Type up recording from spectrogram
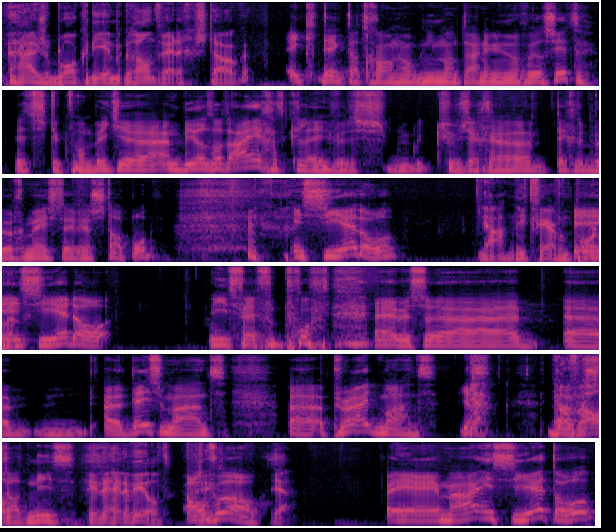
Huizenblokken die in brand werden gestoken. Ik denk dat gewoon ook niemand daar nu nog wil zitten. Dit is natuurlijk wel een beetje een beeld wat je gaat kleven. Dus ik zou zeggen tegen de burgemeester, eh, stap op. In Seattle Ja, niet ver van In Portland. Seattle, niet ver van Port, hebben ze eh, eh, deze maand Pride Maand. Ja, welke overal. stad niet? In de hele wereld. Precies. Overal. Ja. Eh, maar in Seattle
